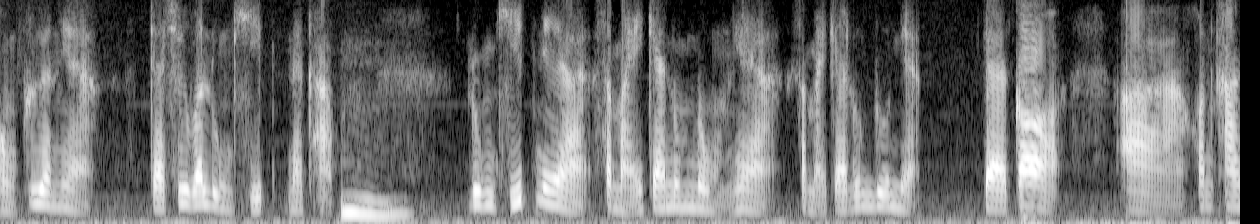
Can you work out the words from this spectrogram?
ของเพื่อนเนี่ย แกชื่อว่าลุงคิดนะครับอืมลุงคิดเนี่ย สมัยแกหนุ่มๆเนี่ย สมัยแกรุ่นๆเนี่ย แกก็อ่าค่อนข้าง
